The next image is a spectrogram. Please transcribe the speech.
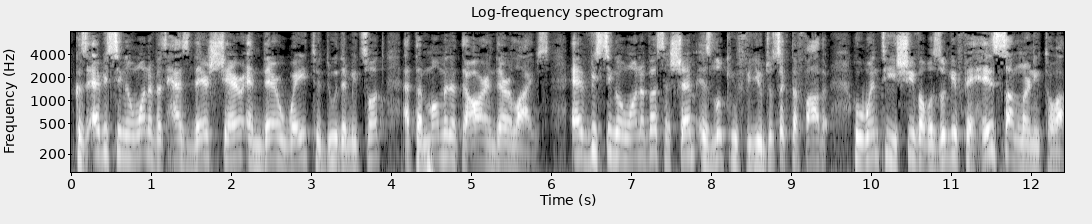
because every single one of us has their share and their way to do the mitzvot at the moment that they are in their lives. Every single one of us, Hashem is looking for you, just like the father who went to yeshiva was looking for his son learning Torah.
